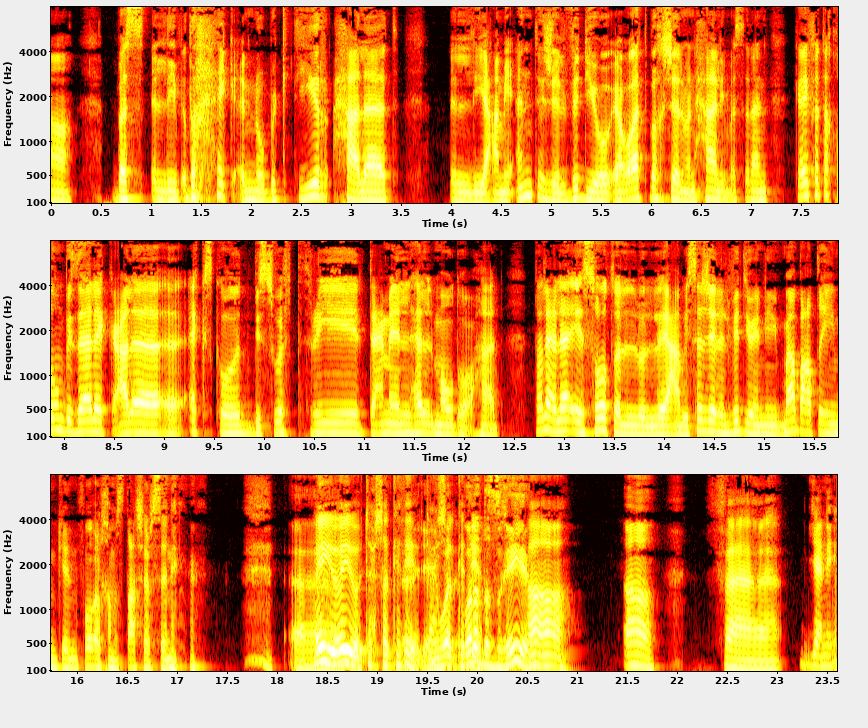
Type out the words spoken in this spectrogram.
آه بس اللي بضحك إنه بكتير حالات اللي عم ينتج الفيديو أوقات بخجل من حالي مثلا كيف تقوم بذلك على Xcode ب Swift 3 تعمل هالموضوع هذا طلع لاقي صوت اللي عم يسجل الفيديو يعني ما بعطيه يمكن فوق ال 15 سنة. آه أيوه أيوه تحصل كثير يعني تحصل كثير ولد صغير. آه آه. آه. ف يعني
